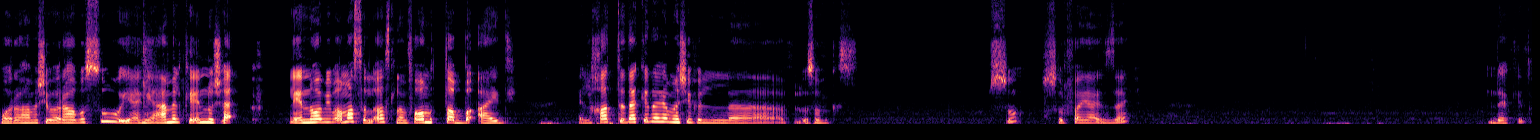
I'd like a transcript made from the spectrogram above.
وراها ماشي وراها بصوا يعني عامل كأنه شق لأن هو بيبقى muscle أصلا فهو متطبق عادي. الخط ده كده ماشي في في ال esophagus بصوا. بصوا رفيع إزاي؟ ده كده.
